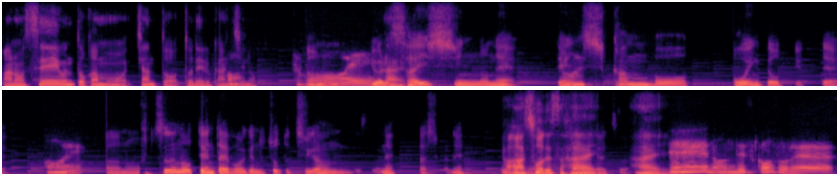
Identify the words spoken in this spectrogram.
あの星雲とかもちゃんと取れる感じの。すあのごい。いわゆるはい最新のね、電子感望望遠鏡って言って、はい。あの普通の天体望遠鏡とちょっと違うんですよね、確かね。あそうですはいははい。えー、何ですか、それ。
